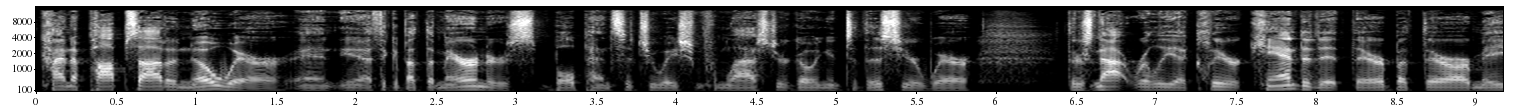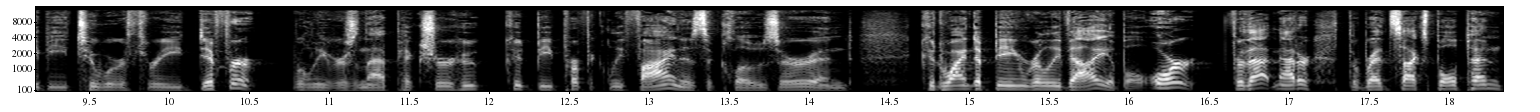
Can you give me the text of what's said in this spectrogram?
kind of pops out of nowhere. And you know, I think about the Mariners bullpen situation from last year going into this year, where there's not really a clear candidate there, but there are maybe two or three different relievers in that picture who could be perfectly fine as a closer and could wind up being really valuable. Or for that matter, the Red Sox bullpen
